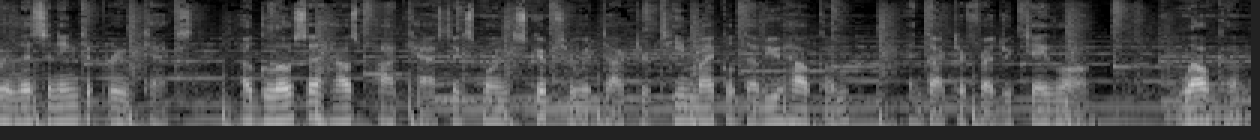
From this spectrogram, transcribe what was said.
are listening to Proof Text, a Glossa House podcast exploring scripture with Dr. T. Michael W. Halcomb and Dr. Frederick J. Long. Welcome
